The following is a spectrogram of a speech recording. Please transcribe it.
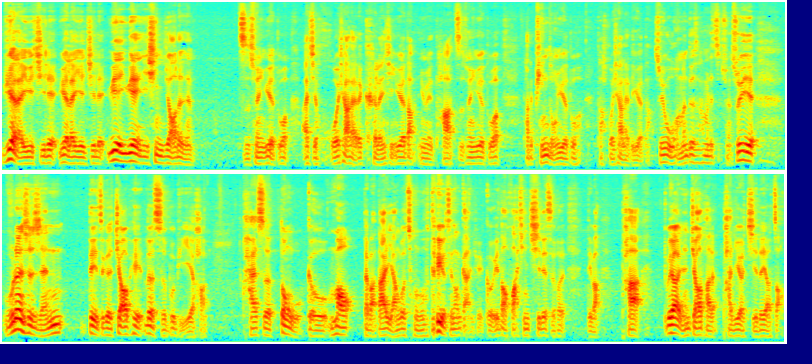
越来越激烈，越来越激烈，越愿意性交的人，子孙越多，而且活下来的可能性越大，因为他子孙越多，他的品种越多，他活下来的越大。所以我们都是他们的子孙。所以无论是人对这个交配乐此不疲也好，还是动物狗猫，对吧？大家养过宠物都有这种感觉。狗一到发情期的时候，对吧？它。不要人教他的，他就要急着要找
